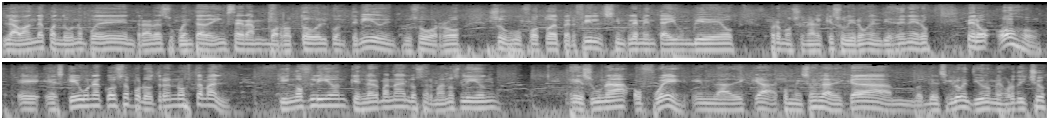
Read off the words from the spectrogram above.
la banda cuando uno puede entrar a su cuenta de Instagram borró todo el contenido, incluso borró su foto de perfil. Simplemente hay un video promocional que subieron el 10 de enero. Pero ojo, eh, es que una cosa por otra no está mal. King of Leon, que es la hermana de los hermanos Leon, es una, o fue en la década, comienzos de la década del siglo XXI, mejor dicho,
